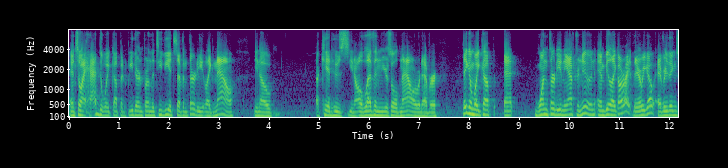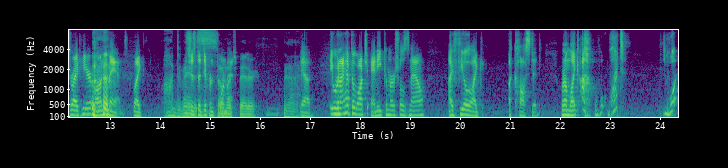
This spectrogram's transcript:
and so I had to wake up and be there in front of the TV at 7:30. Like now, you know, a kid who's you know 11 years old now or whatever, they can wake up at 1:30 in the afternoon and be like, all right, there we go, everything's right here on demand. Like On demand it's just a different so format. much better. Yeah. yeah. It- When I have to watch any commercials now, I feel like accosted. Where I'm like, ah, wh- what? What?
